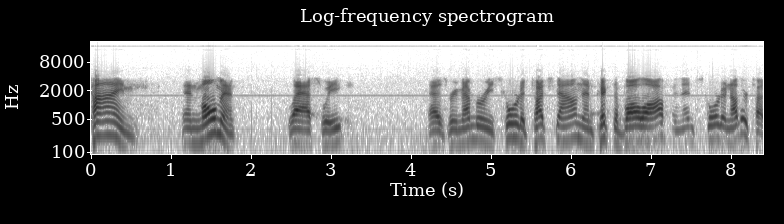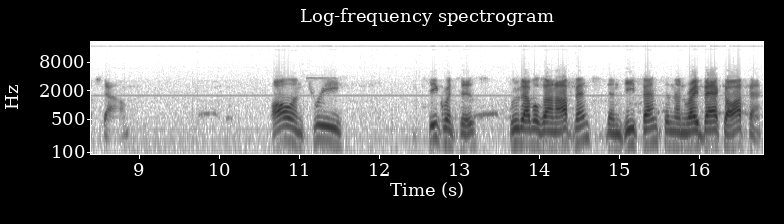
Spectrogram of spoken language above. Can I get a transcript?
time and moment last week. As remember, he scored a touchdown, then picked the ball off, and then scored another touchdown all in three sequences. Blue Devils on offense, then defense, and then right back to offense.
